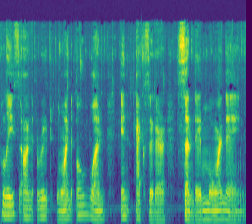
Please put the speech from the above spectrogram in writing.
police on Route 101 in Exeter Sunday morning.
